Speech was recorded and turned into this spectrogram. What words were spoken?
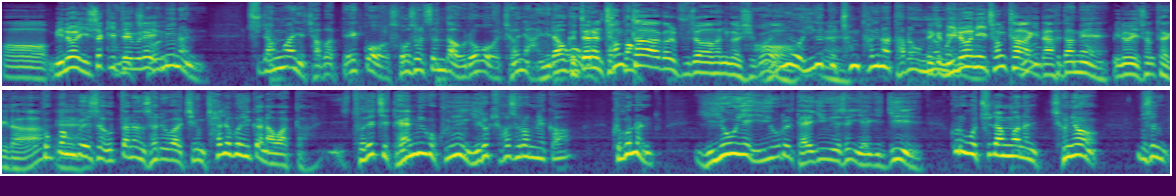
어 민원이 있었기 아니, 때문에 처음에는 추장관이 잡아댔고 소설 쓴다 그러고 전혀 아니라고. 그때는 청탁을 부정한 것이고 아니요, 이것도 네. 청탁이나 다름없는 그러니까. 민원이 청탁이다. 그 다음에 민원이 청탁이다. 국방부에서 없다는 서류가 지금 찾아보니까 나왔다. 도대체 대한민국 군인이 이렇게 허술합니까? 그거는 이유의 이유를 대기 위해서 얘기지. 그리고 추장관은 전혀 무슨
